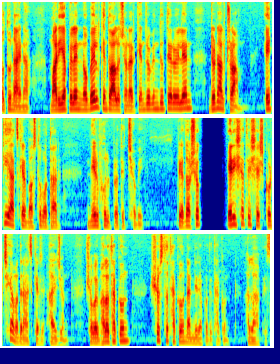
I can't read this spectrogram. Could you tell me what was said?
নতুন আয়না। মারিয়া পেলেন নোবেল, কিন্তু আলোচনার কেন্দ্রবিন্দুতে রইলেন ডোনাল্ড ট্রাম্প। এটি আজকের বাস্তবতার নির্ভুল প্রতিচ্ছবি। প্রিয় দর্শক, এরই সাথে শেষ করছি আমাদের আজকের আয়োজন। সবাই ভালো থাকুন, সুস্থ থাকুন আর নিরাপদে থাকুন। আল্লাহ হাফিজ।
